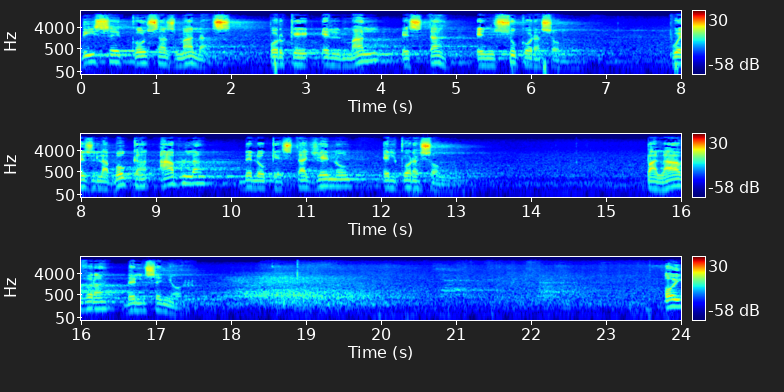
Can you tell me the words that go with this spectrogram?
dice cosas malas, porque el mal está en su corazón pues la boca habla de lo que está lleno el corazón. Palabra del Señor. Hoy,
